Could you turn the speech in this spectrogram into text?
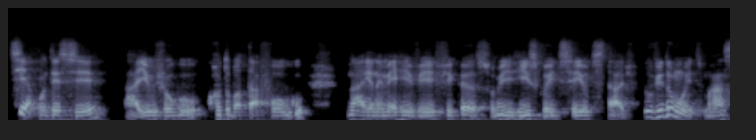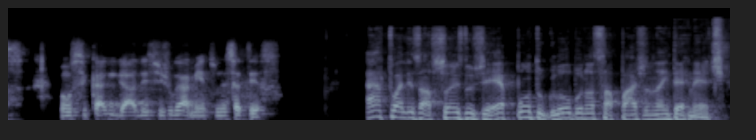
Se acontecer, aí o jogo contra o Botafogo na Arena MRV fica sob risco de ser em outro estádio. Duvido muito, mas vamos ficar ligados nesse julgamento nessa terça. Atualizações no GE. Globo, nossa página na internet.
